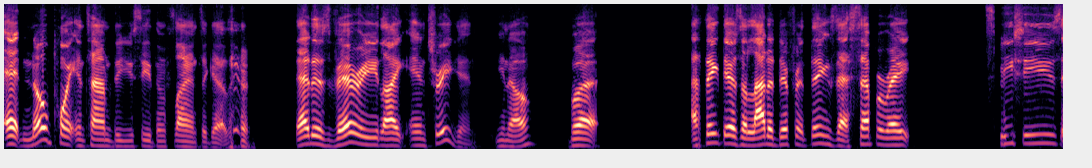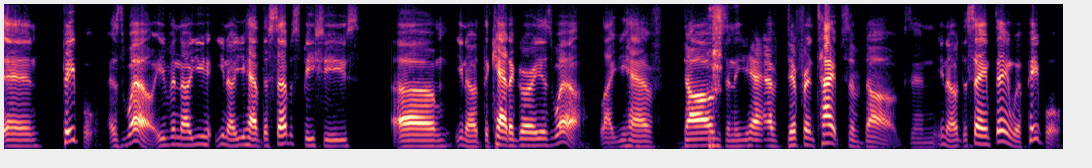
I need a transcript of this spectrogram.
at no point in time do you see them flying together. that is very like intriguing, you know. But I think there's a lot of different things that separate species and people as well. Even though you you know you have the subspecies, um, you know the category as well. Like you have dogs and then you have different types of dogs and you know the same thing with people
